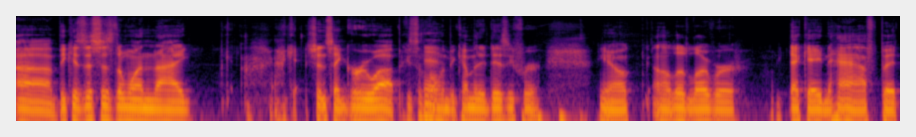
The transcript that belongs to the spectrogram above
uh, because this is the one that I I shouldn't say grew up because I've Yeah. only been coming to Disney for you know a little over a decade and a half. But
